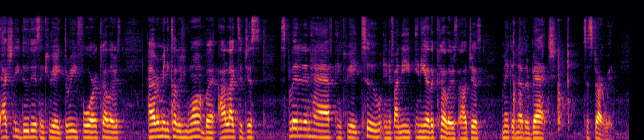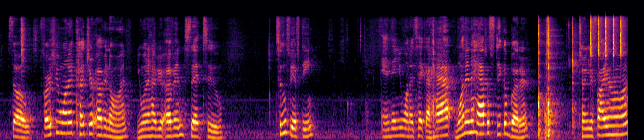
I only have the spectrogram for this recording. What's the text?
actually do this and create three, four colors, however many colors you want, but I like to just split it in half and create two. And if I need any other colors, I'll just make another batch to start with. So first you want to cut your oven on. You want to have your oven set to 250. And then you want to take a half, one and a half a stick of butter. Turn your fire on.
